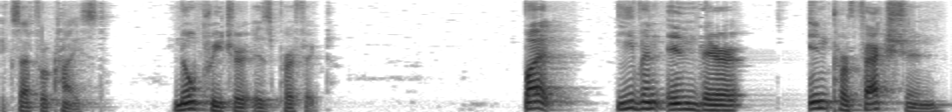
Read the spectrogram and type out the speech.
except for Christ. No preacher is perfect. But even in their imperfection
